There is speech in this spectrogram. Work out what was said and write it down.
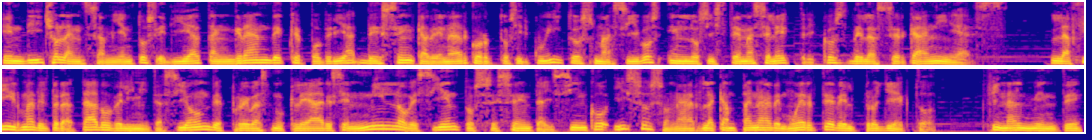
en dicho lanzamiento sería tan grande que podría desencadenar cortocircuitos masivos en los sistemas eléctricos de las cercanías. La firma del Tratado de Limitación de Pruebas Nucleares en 1965 hizo sonar la campana de muerte del proyecto. Finalmente,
